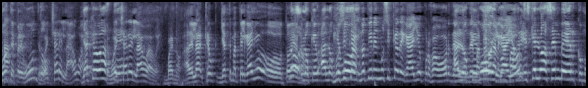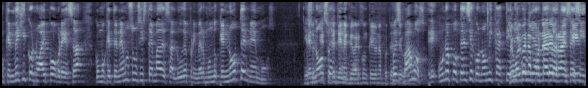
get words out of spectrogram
No, te pregunto. Te voy a echar el agua. ¿Ya acabaste? Te voy a echar el agua, güey. Bueno, adelante. Creo que ya te maté el gallo o todavía No, no. lo que- a lo que música, voy- ¿No tienen música de gallo, por favor? De a lo donde que mataron voy, al gallo. compadre, es que lo hacen ver como que en México no hay pobreza, como que tenemos un sistema de salud de primer mundo que no tenemos. ¿Y eso- eso qué tiene que ver con que hay una potencia Pues económica? vamos, eh, una potencia económica tiene me vuelven a poner el ranking.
